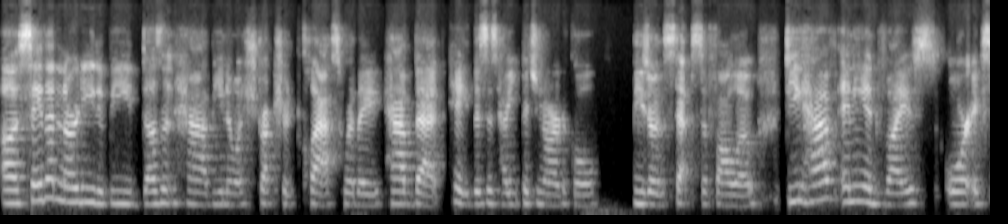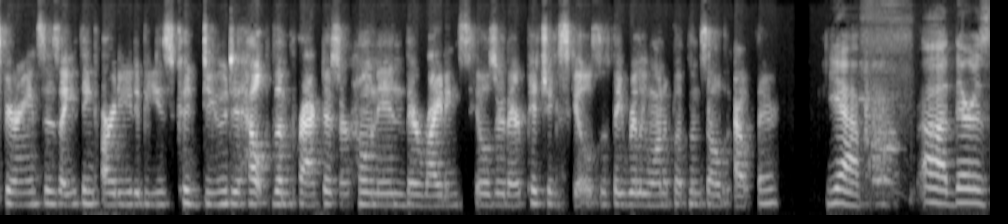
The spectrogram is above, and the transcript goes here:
uh, say that an RD2B doesn't have, you know, a structured class where they have that, hey, this is how you pitch an article these are the steps to follow. Do you have any advice or experiences that you think RD2Bs could do to help them practice or hone in their writing skills or their pitching skills if they really want to put themselves out there? Yeah, uh, there's.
